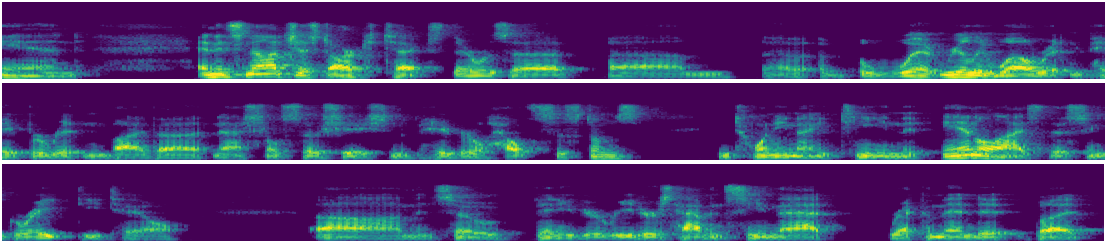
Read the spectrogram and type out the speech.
And and it's not just architects. There was a, um, really well written paper written by the National Association of Behavioral Health Systems in 2019 that analyzed this in great detail. Um, and so, if any of your readers haven't seen that, recommend it. But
